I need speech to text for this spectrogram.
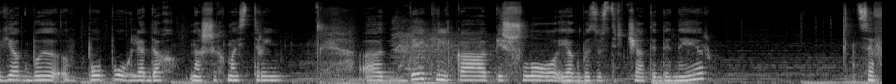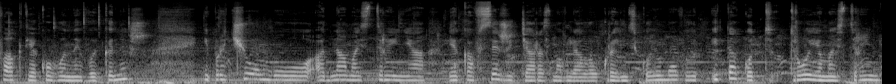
якби по поглядах наших майстринь. Е, Декілька пішло якби зустрічати ДНР. Це факт, якого не викинеш. І причому одна майстриня, яка все життя розмовляла українською мовою, і так от троє майстринь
